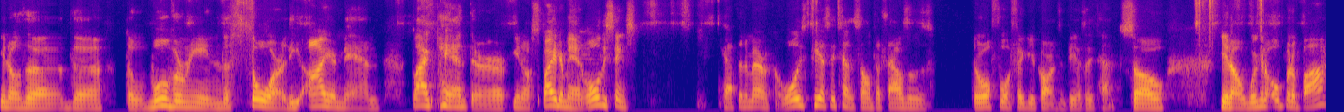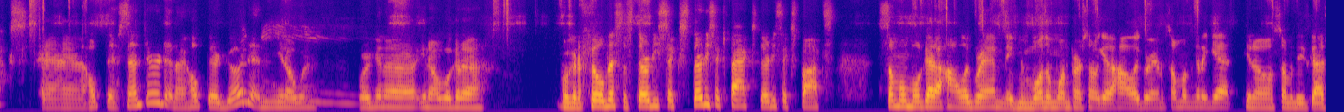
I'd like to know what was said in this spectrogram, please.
you know the the the Wolverine, the Thor, the Iron Man, Black Panther, you know Spider Man, all these things, Captain America, all these PSA 10s selling for thousands. They're all four figure cards in PSA 10. So, you know, we're gonna open a box and I hope they're centered and I hope they're good. And you know, we're we're gonna you know we're gonna we're gonna fill this as 36 36 packs, 36 spots someone will get a hologram maybe more than one person will get a hologram someone's going to get you know some of these guys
